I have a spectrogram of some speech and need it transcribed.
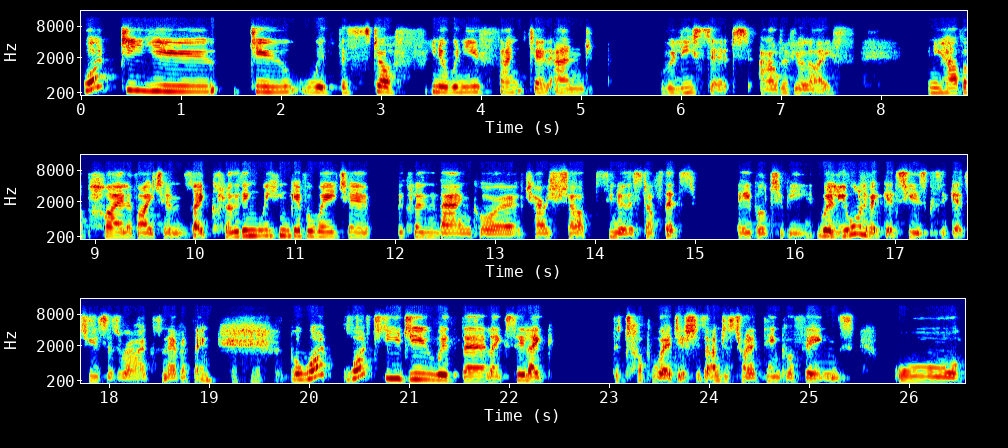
what do you do with the stuff, you know, when you've thanked it and released it out of your life, and you have a pile of items like clothing we can give away to the clothing bank or charity shops, you know, the stuff that's able to be well all of it gets used because it gets used as rags and everything mm-hmm. but what what do you do with the like say like the Tupperware dishes. I'm just trying to think of things, or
